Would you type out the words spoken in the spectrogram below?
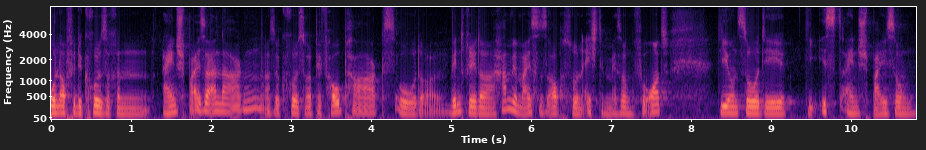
Und auch für die größeren Einspeiseanlagen, also größere PV-Parks oder Windräder, haben wir meistens auch so eine echte Messung vor Ort, die uns so die, die Ist-Einspeisung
